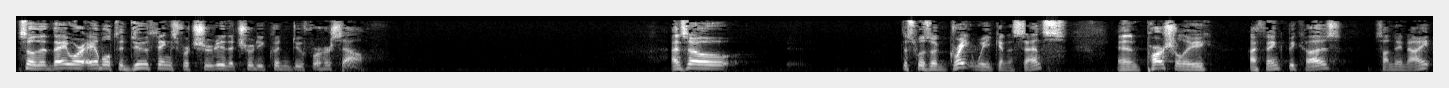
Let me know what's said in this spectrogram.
so that they were able to do things for Trudy that Trudy couldn't do for herself. And so, this was a great week in a sense, and partially, I think, because Sunday night,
